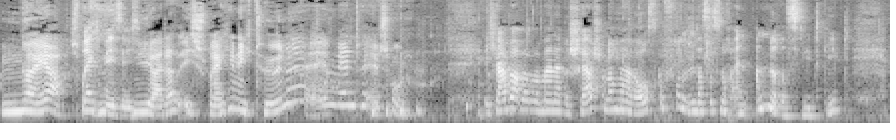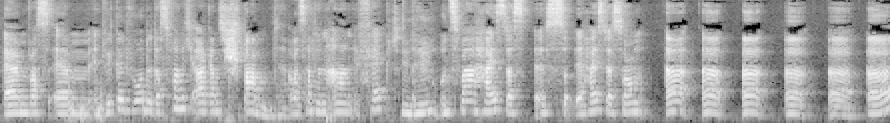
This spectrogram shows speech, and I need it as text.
Naja. sprechmäßig. Ja, das, ich spreche nicht Töne, eventuell schon. Ich habe aber bei meiner Recherche nochmal herausgefunden, dass es noch ein anderes Lied gibt, ähm, was ähm, entwickelt wurde. Das fand ich aber ganz spannend, aber es hatte einen anderen Effekt. Und zwar heißt, das, äh, äh, heißt der Song äh, äh, äh, äh, äh, äh,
